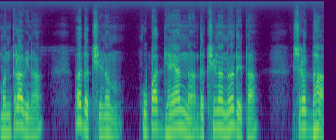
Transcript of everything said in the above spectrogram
मंत्राविना अदक्षिणम उपाध्यायांना दक्षिणा न देता श्रद्धा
